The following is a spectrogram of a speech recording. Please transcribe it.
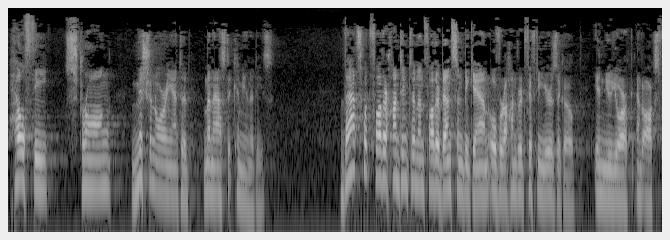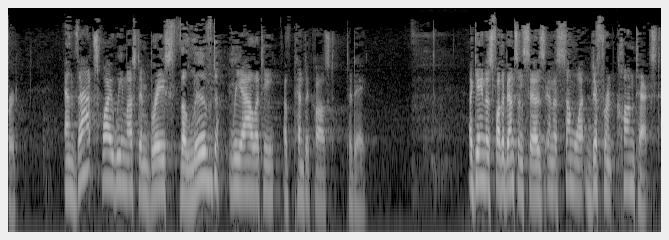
healthy, strong, mission oriented monastic communities. That's what Father Huntington and Father Benson began over 150 years ago in New York and Oxford. And that's why we must embrace the lived reality of Pentecost today. Again, as Father Benson says, in a somewhat different context,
